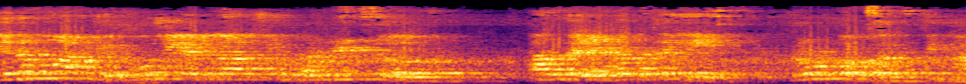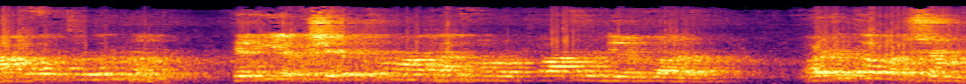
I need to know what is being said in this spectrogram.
தினமும் அங்கே பூஜை எல்லாத்தையும் பண்ணிட்டு அந்த இடத்தை ரொம்ப பக்தி பாவத்துடன் பெரிய க்ஷேத்திரமாக பார்த்து கொண்டிருப்பார். அடுத்த வருஷம்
